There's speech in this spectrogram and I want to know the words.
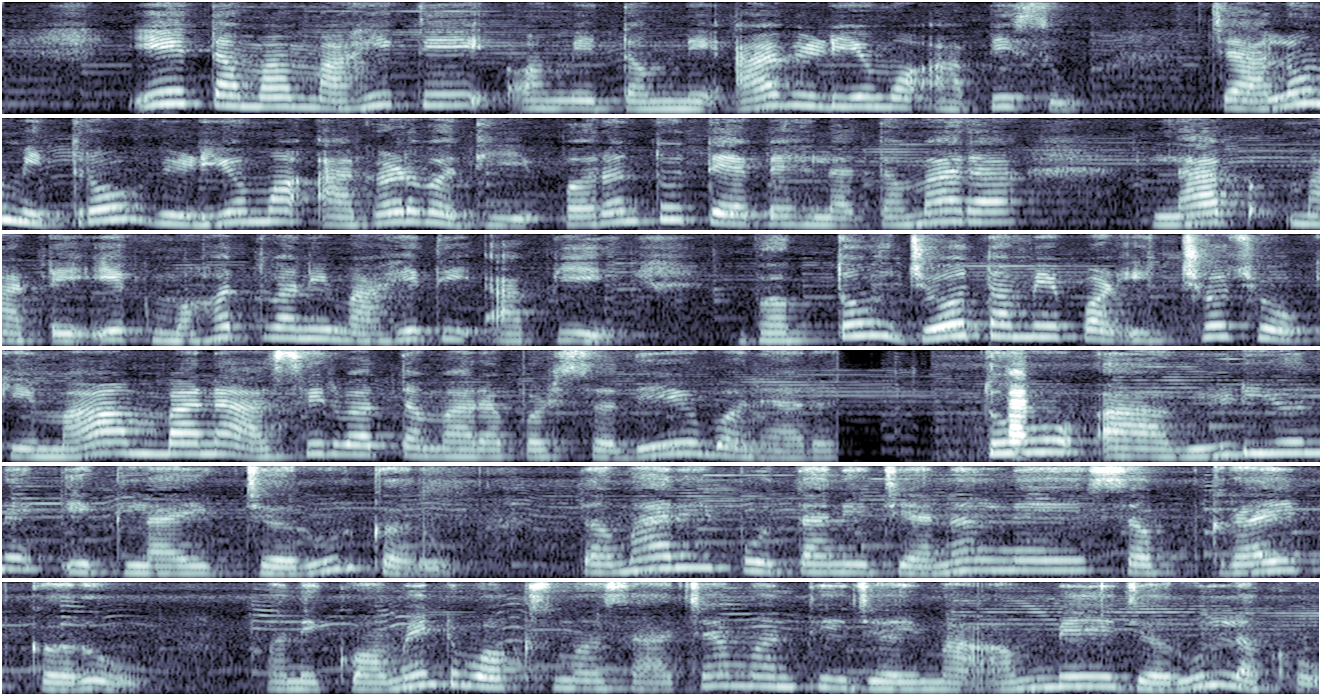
એ તમામ માહિતી અમે તમને આ વિડીયોમાં આપીશું. ચાલો મિત્રો, વિડીયોમાં આગળ વધીએ. પરંતુ તે પહેલાં તમારા લાભ માટે એક મહત્ત્વની માહિતી આપીએ. ભક્તો જો તમે પણ ઈચ્છો છો કે મા અંબાના આશીર્વાદ તમારા પર સદૈવ બન્યા રહે તો આ વિડીયોને એક લાઈક જરૂર કરો. તમારી પોતાની ચેનલને સબસ્ક્રાઈબ કરો અને કોમેન્ટ બોક્સમાં સાચા મનથી જય મા અંબે જરૂર લખો.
